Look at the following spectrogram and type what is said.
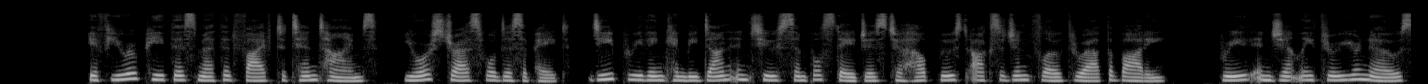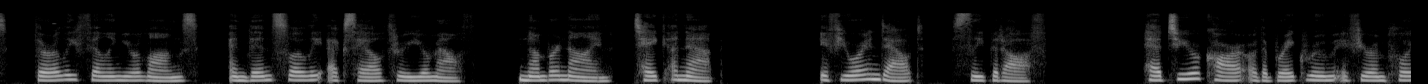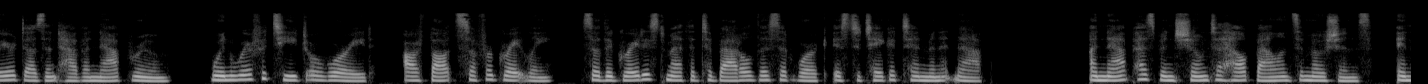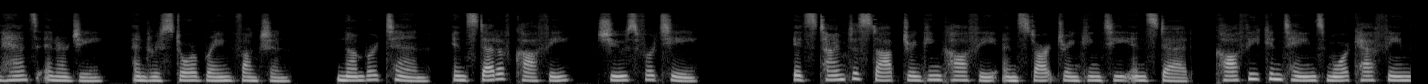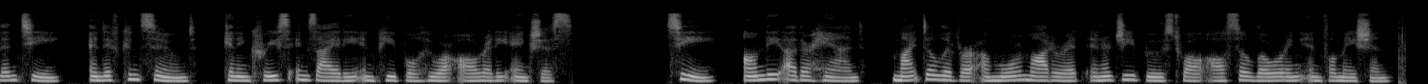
If you repeat this method 5 to 10 times, your stress will dissipate. Deep breathing can be done in two simple stages to help boost oxygen flow throughout the body. Breathe in gently through your nose, thoroughly filling your lungs, and then slowly exhale through your mouth. Number 9. Take a nap. If you're in doubt, sleep it off. Head to your car or the break room if your employer doesn't have a nap room. When we're fatigued or worried, our thoughts suffer greatly, so the greatest method to battle this at work is to take a 10 minute nap. A nap has been shown to help balance emotions, enhance energy, and restore brain function. Number 10 Instead of coffee, choose for tea. It's time to stop drinking coffee and start drinking tea instead. Coffee contains more caffeine than tea, and if consumed, can increase anxiety in people who are already anxious. Tea, on the other hand, might deliver a more moderate energy boost while also lowering inflammation.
